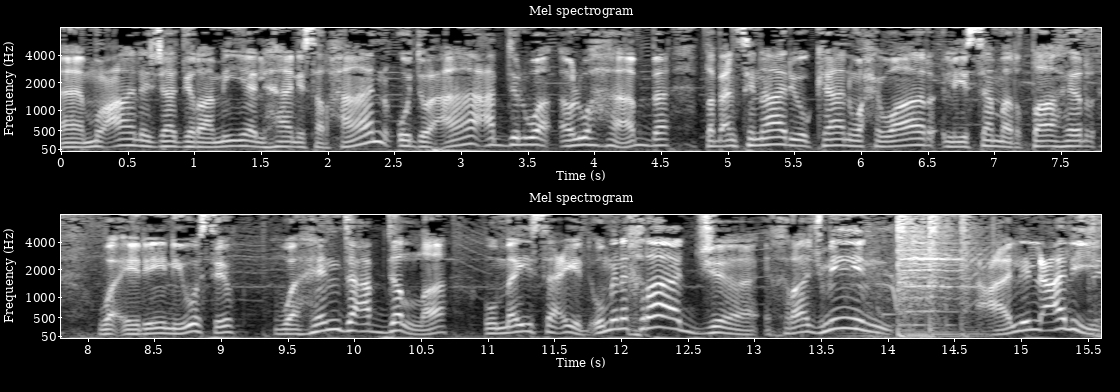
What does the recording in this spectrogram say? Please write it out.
آه، معالجة درامية لهاني سرحان ودعاء عبد الوهاب. طبعا سيناريو كان وحوار لسمر طاهر وإيرين يوسف. وهند عبد الله ومي سعيد. ومن إخراج إخراج مين؟ علي العلي.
